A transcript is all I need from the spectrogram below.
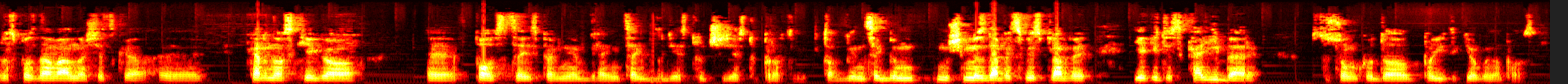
rozpoznawalność e, Karnowskiego e, w Polsce jest pewnie w granicach 20-30%. To więc jakby musimy zdawać sobie sprawę, jaki to jest kaliber w stosunku do polityki ogólnopolskiej.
